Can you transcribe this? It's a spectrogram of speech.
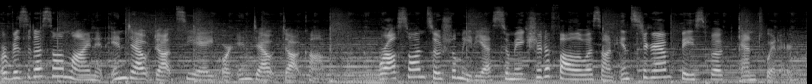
or visit us online at indoubt.ca or indoubt.com. We're also on social media, so make sure to follow us on Instagram, Facebook, and Twitter.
